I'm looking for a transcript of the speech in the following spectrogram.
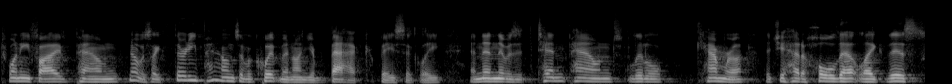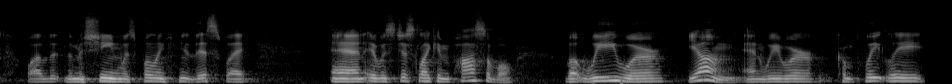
25 pound, no, it was like 30 pounds of equipment on your back, basically. And then there was a 10 pound little camera that you had to hold out like this while the, the machine was pulling you this way. And it was just like impossible. But we were young and we were completely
